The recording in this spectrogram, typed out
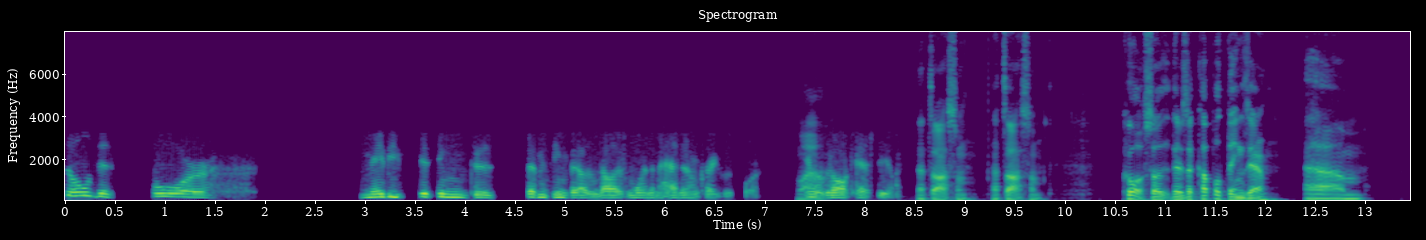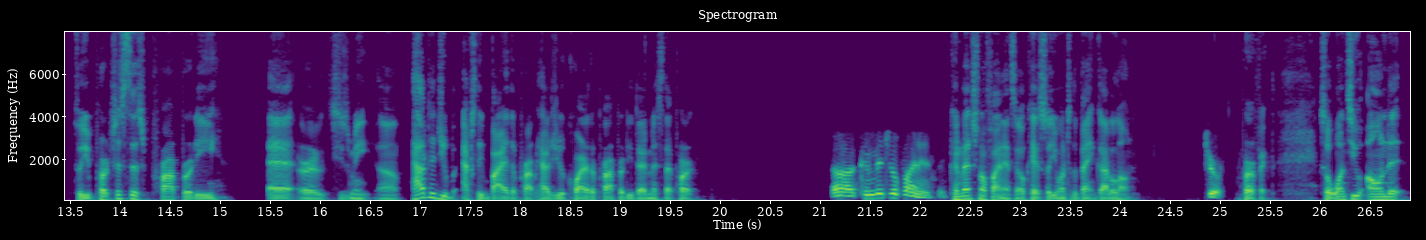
sold it for maybe fifteen to seventeen thousand dollars more than I had it on Craigslist for. And it was an all cash deal. That's awesome. That's awesome. Cool. So there's a couple things there. Um, so you purchased this property at, or excuse me, um, how did you actually buy the property? How did you acquire the property? Did I miss that part? Uh, conventional financing. Conventional financing. Okay, so you went to the bank, got a loan. Sure. Perfect. So once you owned it,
